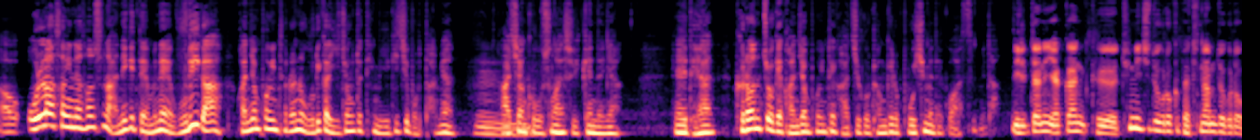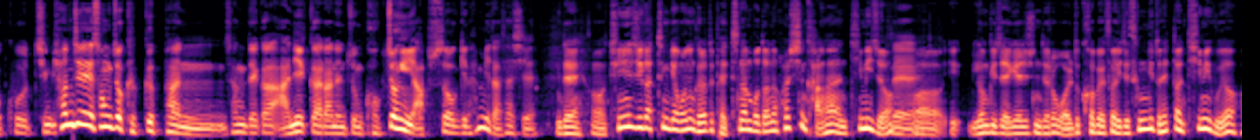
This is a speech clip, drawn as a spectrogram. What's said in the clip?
어, 올라서 있는 선수는 아니기 때문에 우리가 관전 포인트로는 우리가 이 정도 팀 이기지 못하면 음. 아시안컵 우승할 수 있겠느냐 에 대한 그런 쪽의 관전 포인트 가지고 경기를 보시면 될 것 같습니다. 일단은 약간 그 튀니지도 그렇고 베트남도 그렇고 지금 현재 성적 급급한 상대가 아닐까라는 좀 걱정이 앞서긴 합니다, 사실. 네, 어, 튀니지 같은 경우는 그래도 베트남보다는 훨씬 강한 팀이죠. 네. 어, 이경 기자 얘기해 주신 대로 월드컵에서 이제 승리도 했던 팀이고요.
